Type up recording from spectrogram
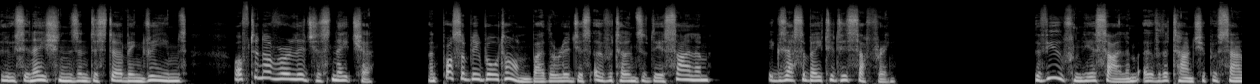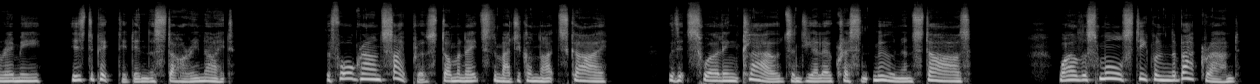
Hallucinations and disturbing dreams, often of a religious nature, and possibly brought on by the religious overtones of the asylum, exacerbated his suffering. The view from the asylum over the township of Saint Remy is depicted in The Starry Night. The foreground cypress dominates the magical night sky, with its swirling clouds and yellow crescent moon and stars, while the small steeple in the background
